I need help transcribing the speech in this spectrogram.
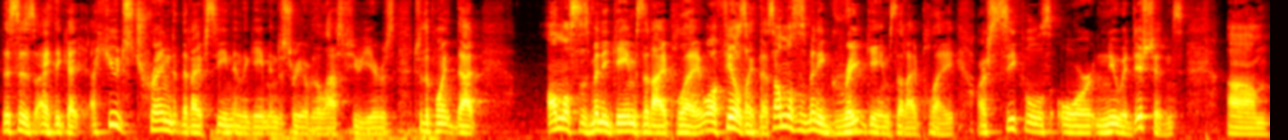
This is, I think, a, a huge trend that I've seen in the game industry over the last few years to the point that almost as many games that I play, well, it feels like this, almost as many great games that I play are sequels or new editions um,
